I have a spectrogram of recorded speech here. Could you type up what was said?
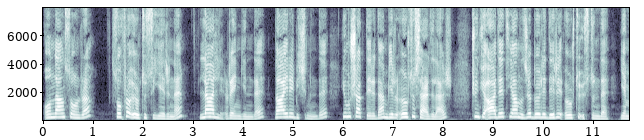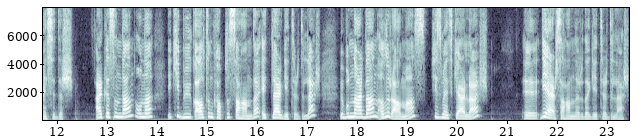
Ondan sonra Sofra örtüsü yerine lal renginde, daire biçiminde yumuşak deriden bir örtü serdiler. Çünkü adet yalnızca böyle deri örtü üstünde yemesidir. Arkasından ona iki büyük altın kaplı sahanda etler getirdiler ve bunlardan alır almaz hizmetkarlar e, diğer sahanları da getirdiler.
